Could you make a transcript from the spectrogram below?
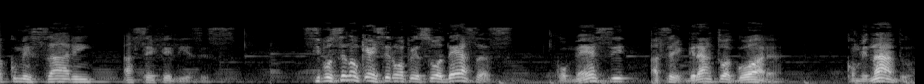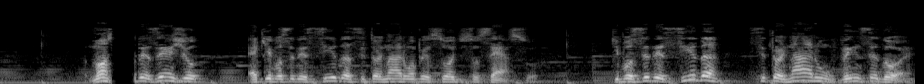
para começarem a ser felizes. Se você não quer ser uma pessoa dessas, comece a ser grato agora. Combinado? Nosso desejo é que você decida se tornar uma pessoa de sucesso. Que você decida se tornar um vencedor.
